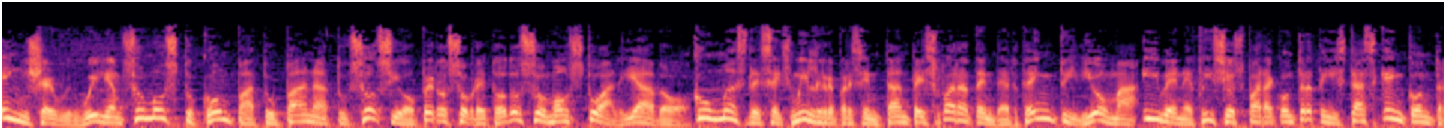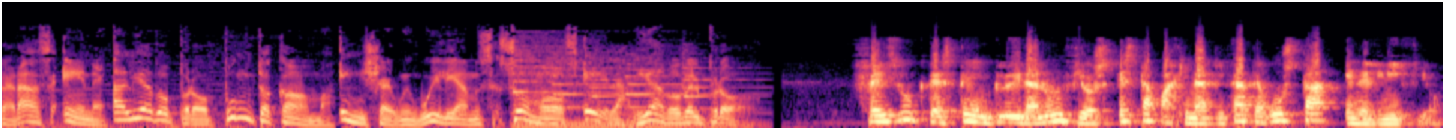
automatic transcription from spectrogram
En Sherwin Williams somos tu compa, tu pana, tu socio, pero sobre todo somos tu aliado, con más de 6.000 representantes para atenderte en tu idioma y beneficios para contratistas que encontrarás en aliadopro.com. En Sherwin Williams somos el aliado del PRO. Facebook desea incluir anuncios, esta página quizá te gusta en el inicio.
